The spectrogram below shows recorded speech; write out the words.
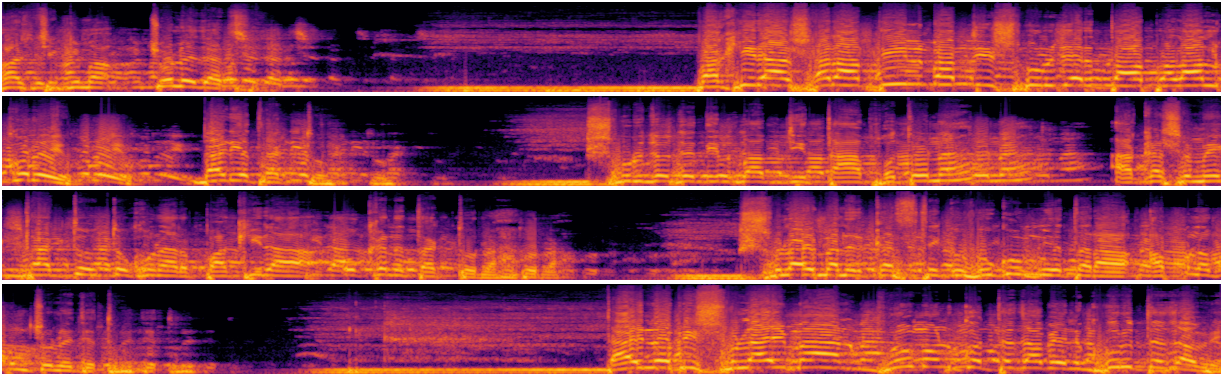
ভাসছে কিংবা চলে যাচ্ছে। পাখিরা সারা দিন বাপজি সূর্যের তাপ আড়াল করে দাঁড়িয়ে থাকতো। সূর্য যেদিন বাপজি তাপ হতো না, আকাশে মেঘ থাকতো তখন আর পাখিরা ওখানে থাকতো না। সুলাইমানের কাছ থেকে হুকুম নিয়ে তারা আপন আপন চলে যেত। তাই নবী সুলাইমান ভ্রমণ করতে যাবেন, ঘুরতে যাবে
